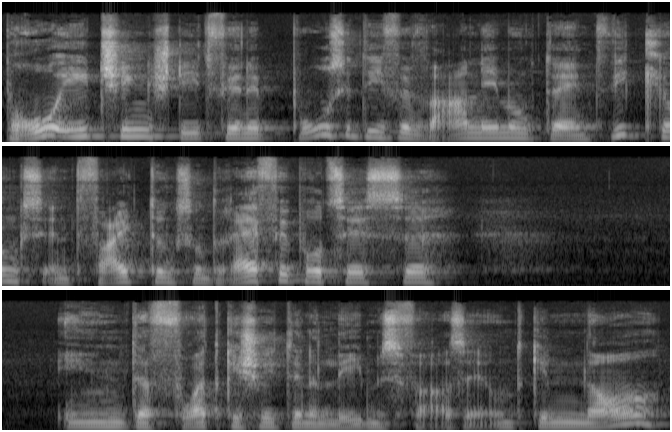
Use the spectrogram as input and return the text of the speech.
Pro-Aging steht für eine positive Wahrnehmung der Entwicklungs-, Entfaltungs- und Reifeprozesse in der fortgeschrittenen Lebensphase. Und genau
